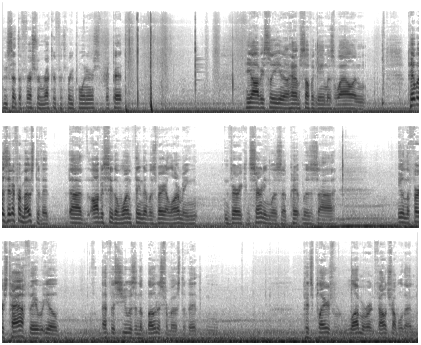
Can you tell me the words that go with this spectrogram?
who set the freshman record for three pointers for Pitt. He obviously, you know, had himself a game as well, and Pitt was in it for most of it. Uh, obviously, the one thing that was very alarming and very concerning was that Pitt was, uh, you know, in the first half they were, you know, FSU was in the bonus for most of it. Pitt's players, them were in foul trouble then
